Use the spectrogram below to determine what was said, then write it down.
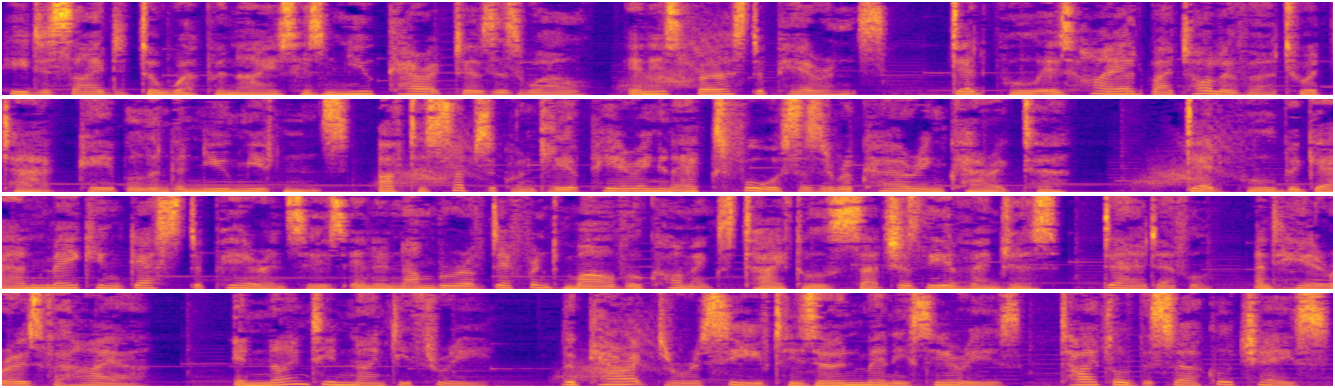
he decided to weaponize his new characters as well. In his first appearance, Deadpool is hired by Tolliver to attack Cable and the New Mutants, after subsequently appearing in X-Force as a recurring character. Deadpool began making guest appearances in a number of different Marvel Comics titles such as The Avengers, Daredevil, and Heroes for Hire. In 1993, the character received his own miniseries, titled The Circle Chase,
